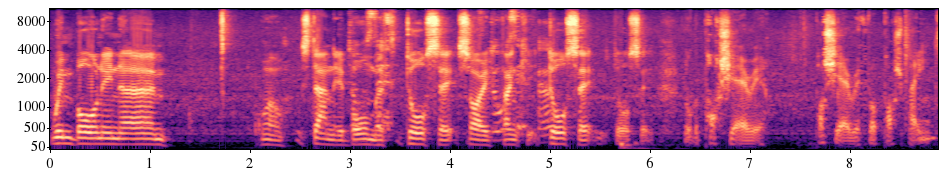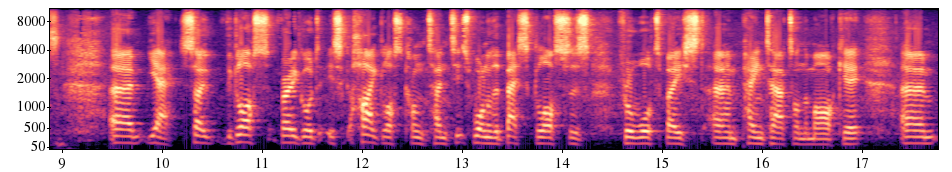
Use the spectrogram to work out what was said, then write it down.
Wimborne in um, well, it's down near Dorset. Bournemouth, Dorset, sorry, Dorset, thank you, Dorset, Dorset, not the posh area posh area for posh paints. Um, yeah, so the gloss, very good. It's high gloss content. It's one of the best glosses for a water-based um, paint out on the market. Um,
